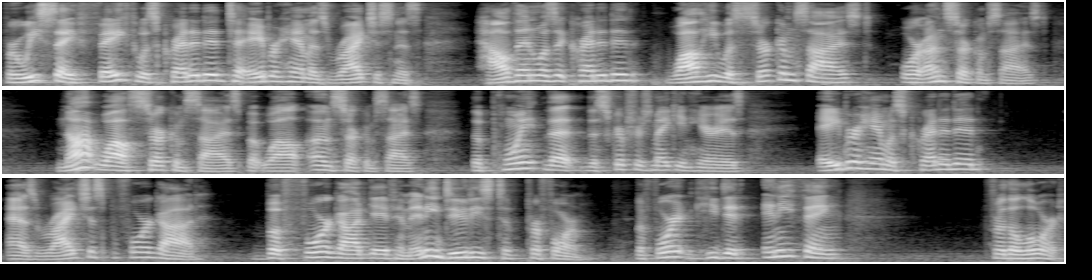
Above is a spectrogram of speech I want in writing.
For we say faith was credited to Abraham as righteousness. How then was it credited? While he was circumcised or uncircumcised? Not while circumcised, but while uncircumcised. The point that the scripture is making here is Abraham was credited as righteous before God before God gave him any duties to perform before he did anything for the Lord.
